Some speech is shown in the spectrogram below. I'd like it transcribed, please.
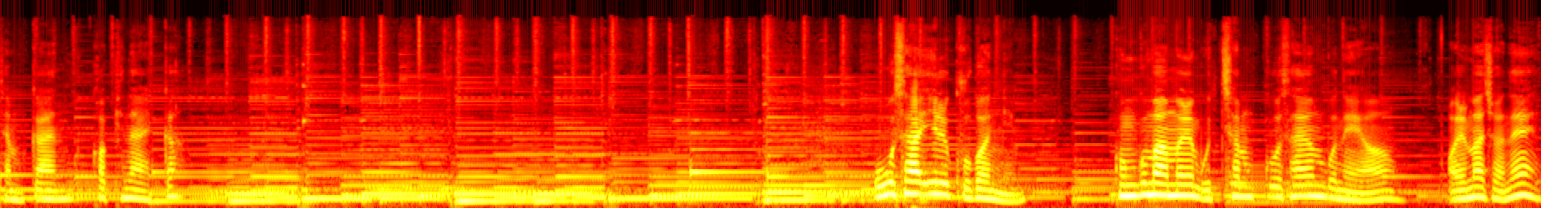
잠깐 커피나 할까? 5419번님, 궁금함을 못 참고 사연 보내요. 얼마 전에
